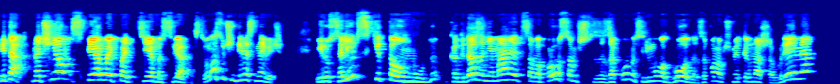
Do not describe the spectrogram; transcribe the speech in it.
Итак, начнем с первой подтемы святости. У нас очень интересная вещь. Иерусалимский Талмуд, когда занимается вопросом закона седьмого года, законом Шмиты в наше время –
